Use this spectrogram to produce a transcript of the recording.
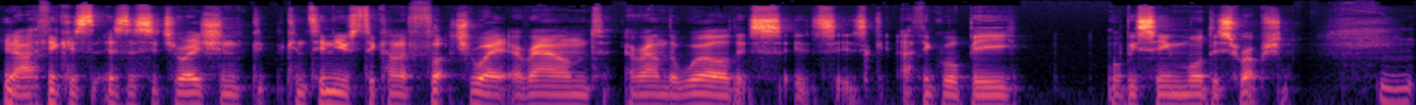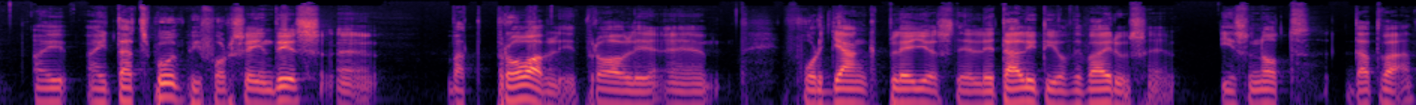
you know, I think as, as the situation c- continues to kind of fluctuate around around the world, it's it's, it's I think we'll be we'll be seeing more disruption. Mm, I I touched both before saying this, uh, but probably probably uh, for young players the lethality of the virus uh, is not that bad,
